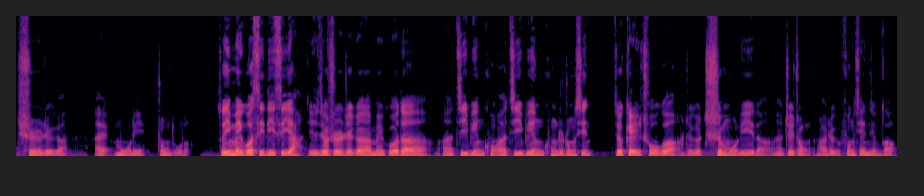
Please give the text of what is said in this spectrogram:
吃这个哎牡蛎中毒了。所以美国 CDC 啊，也就是这个美国的呃疾病控呃疾病控制中心，就给出过这个吃牡蛎的这种啊这个风险警告，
